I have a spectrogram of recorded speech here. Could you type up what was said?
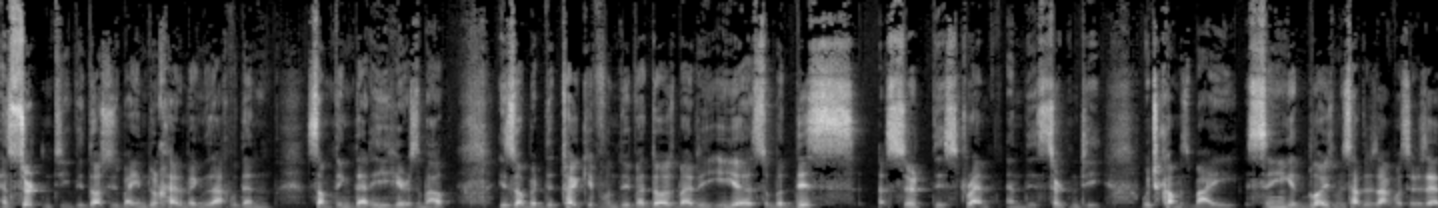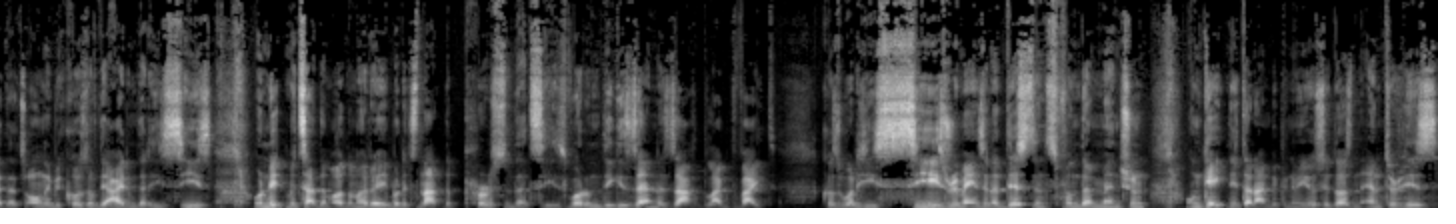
and certainty, Vidosis by Begin Zahv than something that he hears about, is over the toikif from the vados by so but this assert the strength and the certainty which comes by seeing it that's only because of the item that he sees. But it's not the person that sees because what he sees remains in a distance from the mention. On gate it doesn't enter his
